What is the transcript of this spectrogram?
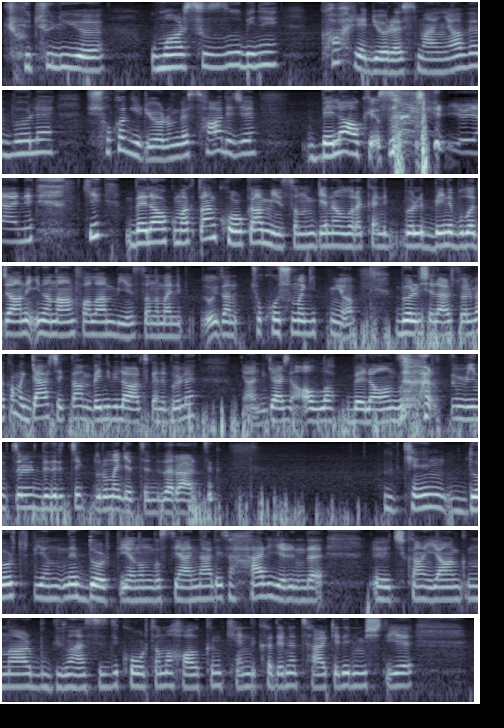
kötülüğü, umarsızlığı beni kahrediyor resmen ya ve böyle şoka giriyorum ve sadece bela okuyasın geliyor yani. Ki bela okumaktan korkan bir insanım. Genel olarak hani böyle beni bulacağına inanan falan bir insanım. Hani o yüzden çok hoşuma gitmiyor böyle şeyler söylemek ama gerçekten beni bile artık hani böyle yani gerçekten Allah belanı versin bin türlü dedirecek duruma getirdiler artık ülkenin dört bir yanı ne dört bir yanındası yani neredeyse her yerinde e, çıkan yangınlar, bu güvensizlik ortamı halkın kendi kaderine terk edilmiş diye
